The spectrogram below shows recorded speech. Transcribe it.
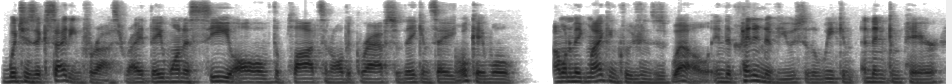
which is exciting for us, right? They want to see all of the plots and all the graphs so they can say, okay, well, I want to make my conclusions as well, independent of you, so that we can and then compare.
